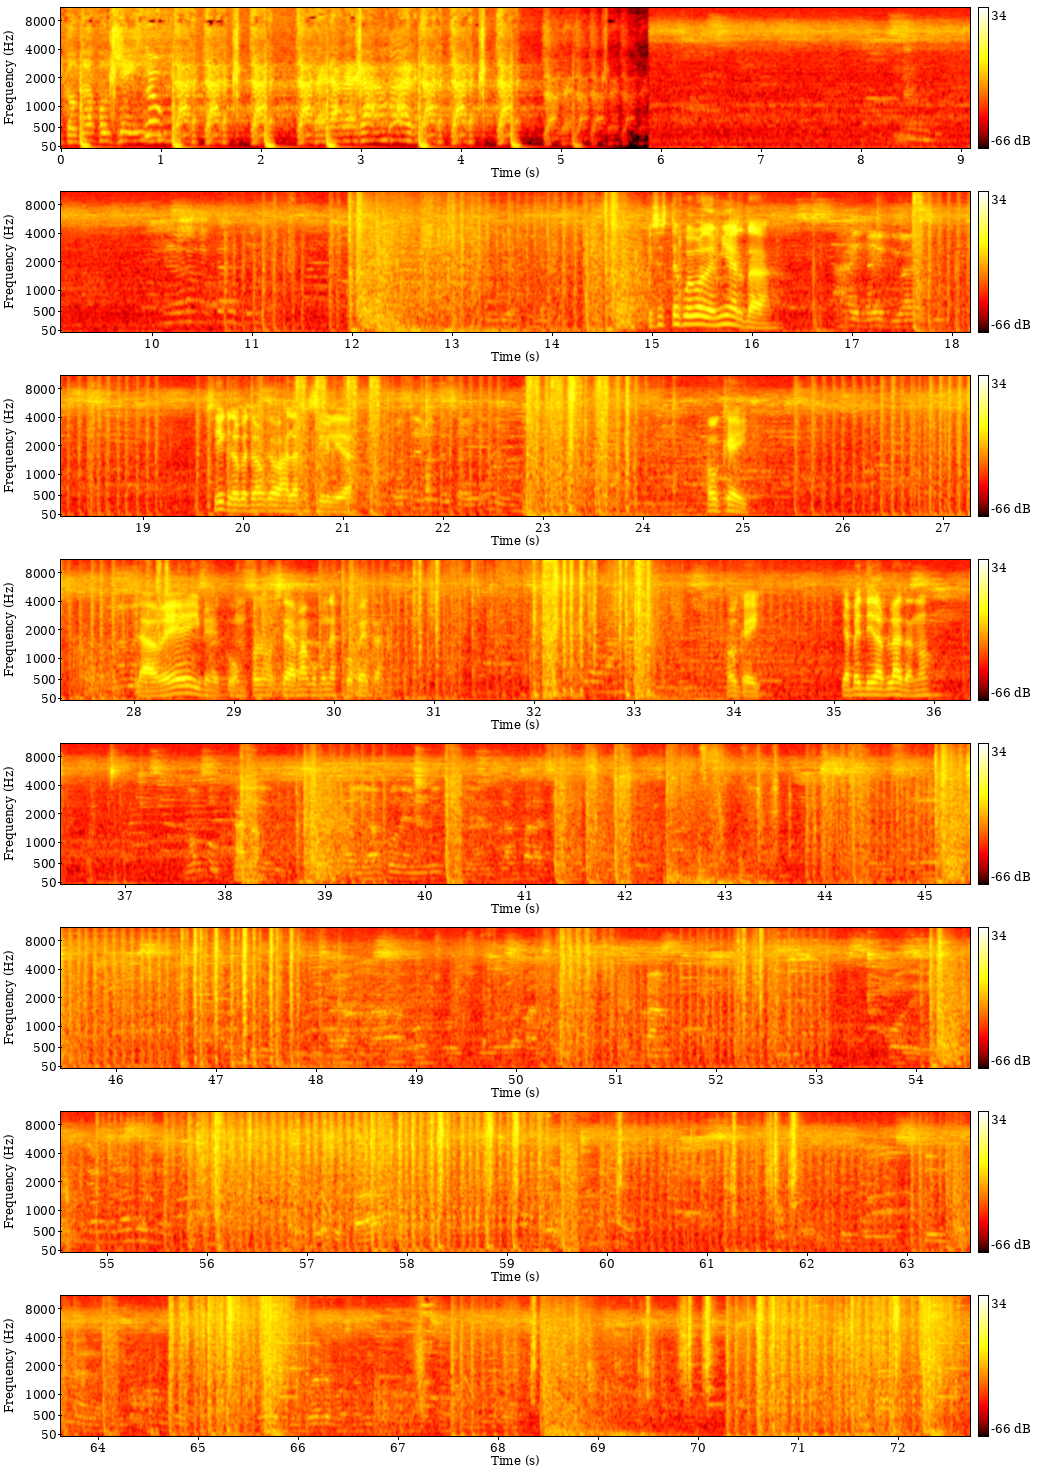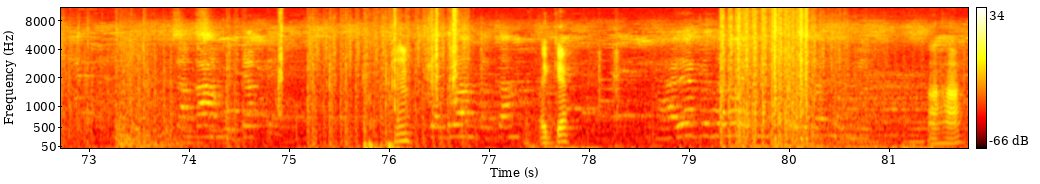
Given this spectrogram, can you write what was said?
Eagle Double G. ¿Qué es este juego de mierda? Sí, creo que tengo que bajar la sensibilidad. Ok. La ve y me compro, no sé, además como una escopeta. Ok. Ya perdí la plata, ¿no? ¿Hay qué? Ajá.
